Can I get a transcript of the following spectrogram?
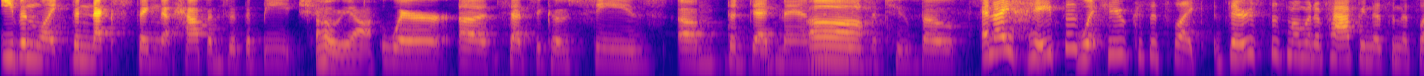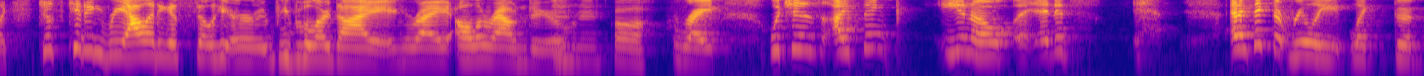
even like the next thing that happens at the beach. oh yeah. Where uh, Setsuko sees um, the dead man Ugh. between the two boats. And I hate this Wait- too because it's like there's this moment of happiness and it's like just kidding, reality is still here. People are dying, right, all around you. Mm-hmm. Oh, right which is i think you know and it's and i think that really like the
